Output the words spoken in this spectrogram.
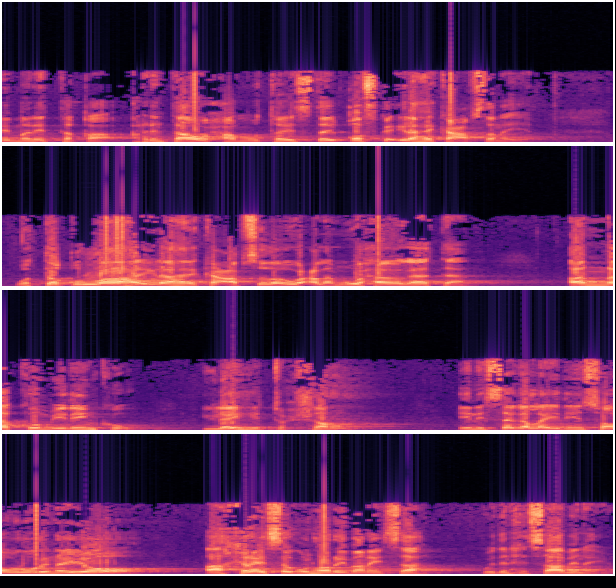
liman itaqaa arrintaa waxaa mutaystay qofka ilaahay ka cabsanaya. Wataquu llaaha ilaahay ka cabsada waclamuu waxaa ogaataan annakum idinku ilayhi tuxsharuun in isaga laydiin soo ururinayo oo aakhire isagun hor imanaysaan uu xisaabinayo.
